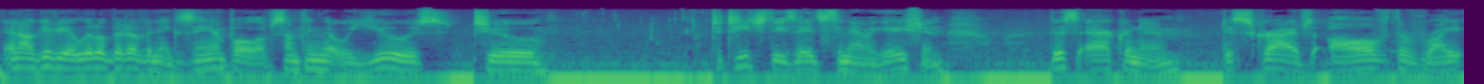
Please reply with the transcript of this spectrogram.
And I'll give you a little bit of an example of something that we use to to teach these aids to navigation. This acronym describes all of the right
